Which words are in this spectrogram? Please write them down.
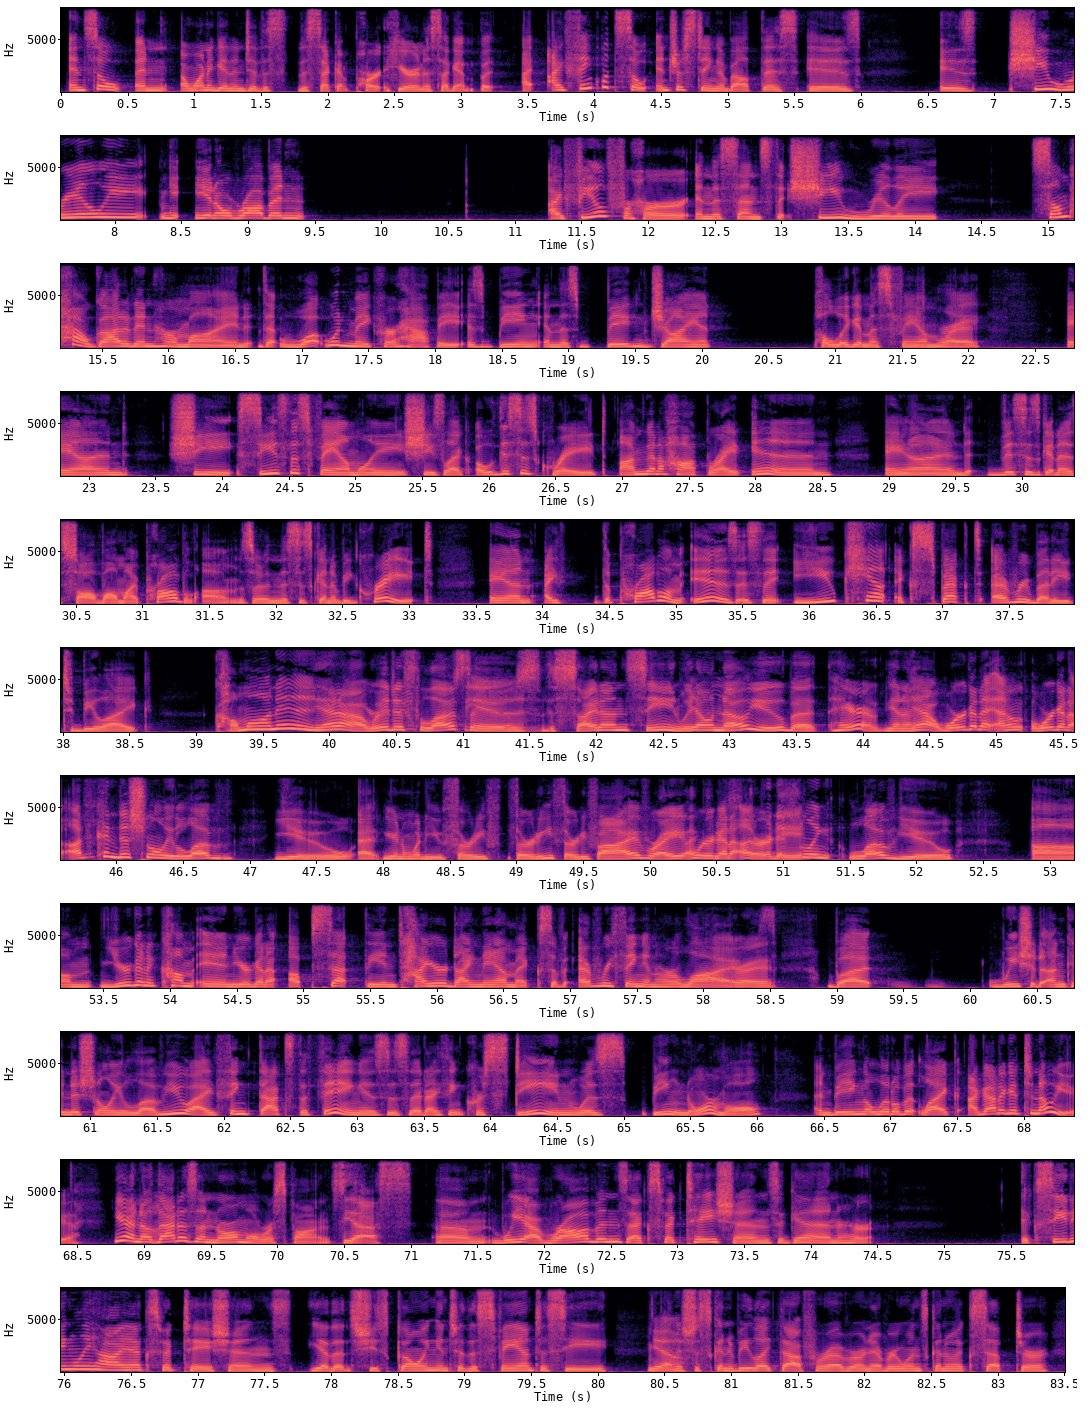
and so and I want to get into this the second part here in a second. But I, I think what's so interesting about this is is she really, you know, Robyn. I feel for her in the sense that she really somehow got it in her mind that what would make her happy is being in this big giant polygamous family. Right. And she sees this family, she's like, "Oh, this is great. I'm going to hop right in and this is going to solve all my problems and this is going to be great." And I the problem is is that you can't expect everybody to be like, "Come on in." Yeah, we just love you. The sight unseen. We don't know you, but here, you know. Yeah, we're going to we're going to unconditionally love you at you know what are you 30 30 35, right? we're going to 30. unconditionally love you. Um you're going to come in, you're going to upset the entire dynamics of everything in our lives. Right. But we should unconditionally love you. I think that's the thing is is that I think Christine was being normal and being a little bit like I got to get to know you. Yeah, no, that is a normal response. Yes. Um, well, yeah, Robyn's expectations, again, her exceedingly high expectations. Yeah, that she's going into this fantasy. Yeah. And it's just going to be like that forever and everyone's going to accept her.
